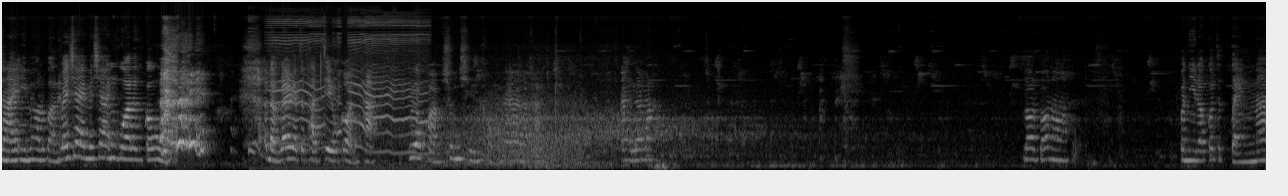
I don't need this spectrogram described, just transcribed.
ษณาให้พี่ไม่เอาหรือเปล่าเนี่ยไม่ใช่ไม่ใช่มึงกลัวอะไรกูอันดับแรกเราจะทาเจลก่อนค่ะ เพื่อความชุ่มชื้นของหน้านะคะ อะนั่นมา รอดป่ะเนาะวันนี้เราก็จะแต่งหน้า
